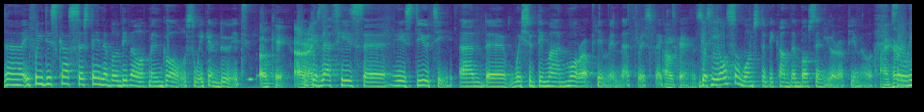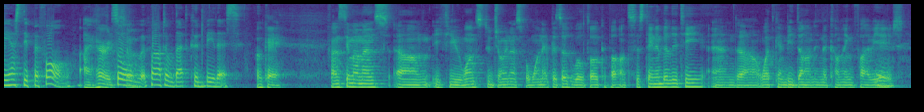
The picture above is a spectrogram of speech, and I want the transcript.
uh, if we discuss sustainable development goals, we can do it. Okay, all right. Because that's his uh, his duty, and uh, we should demand more of him in that respect. Okay, so- Because he also wants to become the boss in Europe, you know. I heard. So he has to perform. I heard. So, part of that could be this. Okay. Frans Timmermans, um, if you want to join us for one episode, we'll talk about sustainability and uh, what can be done in the coming five years. Yeah,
